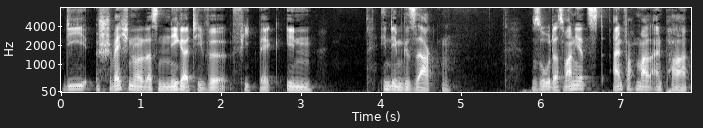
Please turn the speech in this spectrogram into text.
die Schwächen oder das negative Feedback in, in dem Gesagten. So, das waren jetzt einfach mal ein paar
